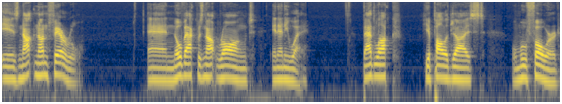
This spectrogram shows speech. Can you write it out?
is not an unfair rule. And Novak was not wronged in any way. Bad luck, he apologized. We'll move forward.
